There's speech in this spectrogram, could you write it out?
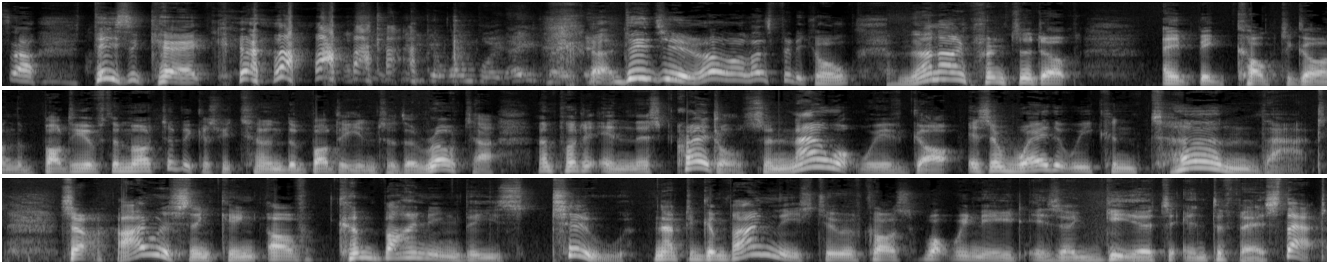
so, piece of cake. Did you? Oh, well, that's pretty cool. And then I printed up a big cog to go on the body of the motor because we turned the body into the rotor and put it in this cradle. So now what we've got is a way that we can turn that. So I was thinking of combining these two. Now to combine these two, of course, what we need is a gear to interface that.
